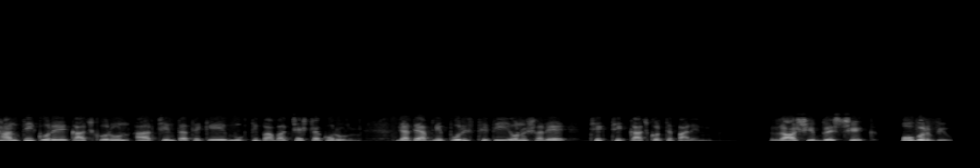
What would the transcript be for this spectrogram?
শান্তি করে কাজ করুন আর চিন্তা থেকে মুক্তি পাবার চেষ্টা করুন, যাতে আপনি পরিস্থিতি অনুসারে ঠিক ঠিক কাজ করতে পারেন। রাশি বৃশ্চিক ওভারভিউ,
